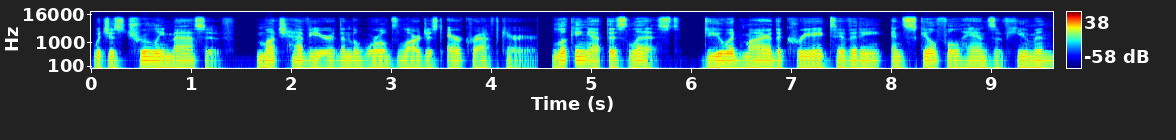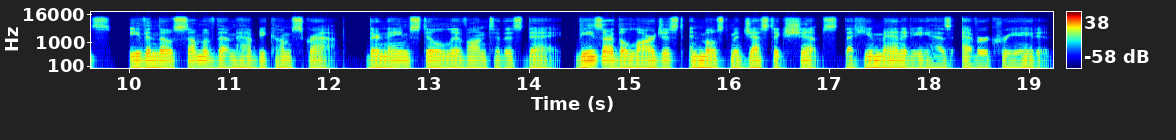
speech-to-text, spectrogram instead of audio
which is truly massive, much heavier than the world's largest aircraft carrier. Looking at this list, do you admire the creativity and skillful hands of humans? Even though some of them have become scrap, their names still live on to this day. These are the largest and most majestic ships that humanity has ever created.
